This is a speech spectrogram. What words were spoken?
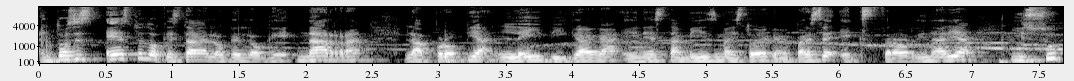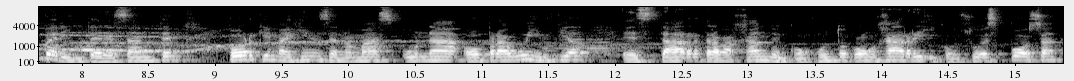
Entonces, esto es lo que está, lo que, lo que narra la propia Lady Gaga en esta misma historia que me parece extraordinaria y súper interesante. Porque imagínense nomás una Oprah Winfield estar trabajando en conjunto con Harry y con su esposa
